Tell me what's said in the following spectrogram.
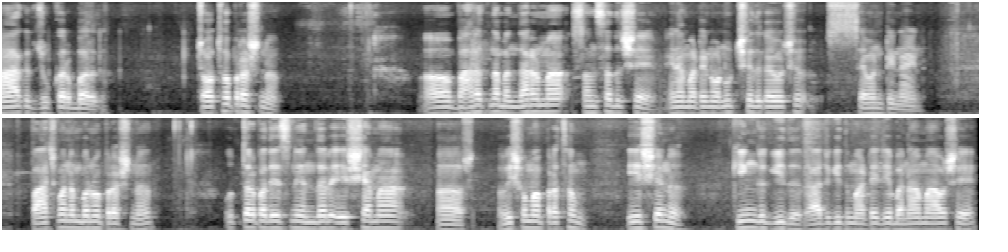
માર્ક જુકરબર્ગ ચોથો પ્રશ્ન ભારતના બંધારણમાં સંસદ છે, એના માટેનો અનુચ્છેદ કયો છે? Seventy nine. પાંચમા નંબરનો પ્રશ્ન, ઉત્તર પ્રદેશની અંદર એશિયામાં વિશ્વમાં પ્રથમ એશિયન કિંગ ગીધ, રાજગીધ માટે જે બનાવવામાં આવશે,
